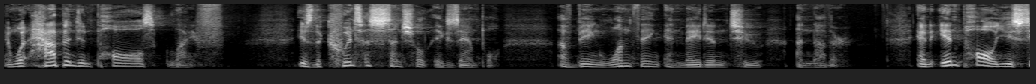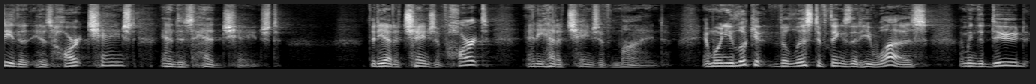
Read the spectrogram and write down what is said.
And what happened in Paul's life is the quintessential example of being one thing and made into another. And in Paul, you see that his heart changed and his head changed. That he had a change of heart and he had a change of mind. And when you look at the list of things that he was, I mean, the dude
